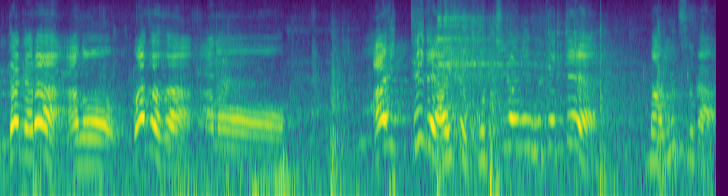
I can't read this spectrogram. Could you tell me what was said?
うん、だからあのわざわざあの相手で相手をこちらに向けて、まあ、打つとか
